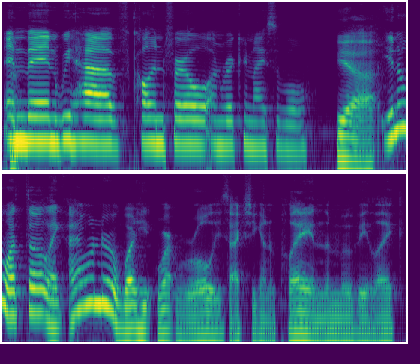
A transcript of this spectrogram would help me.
And then we have Colin Farrell, unrecognizable Yeah, you know what though? Like, I wonder what he what role he's actually gonna play in the movie. Like,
